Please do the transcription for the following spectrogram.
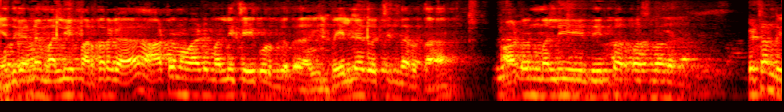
ఎందుకంటే మళ్ళీ ఫర్దర్గా ఆటోను వాడి మళ్ళీ చేయకూడదు కదా. ఈ బెయిల్ మీద వచ్చిన తర్వాత ఆటోని మళ్ళీ దీని పర్పస్లో పెట్టండి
